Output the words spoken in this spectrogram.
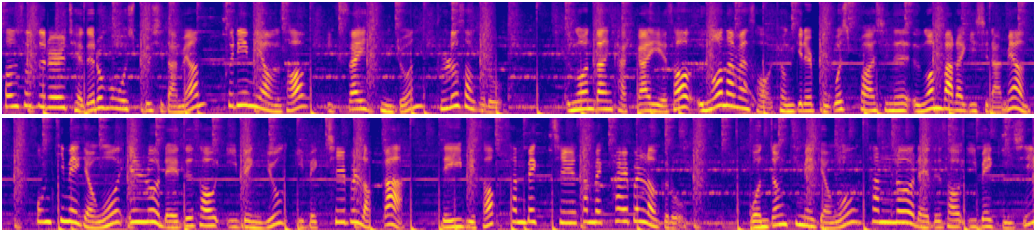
선수들을 제대로 보고 싶으시다면 프리미엄석, exciting zone, blue석으로 응원단 가까이에서 응원하면서 경기를 보고 싶어 하시는 응원바라기시라면 홈팀의 경우 1루 레드석 206, 207블럭과 네이비석 307, 308블럭으로 원정팀의 경우 3루 레드석 220,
